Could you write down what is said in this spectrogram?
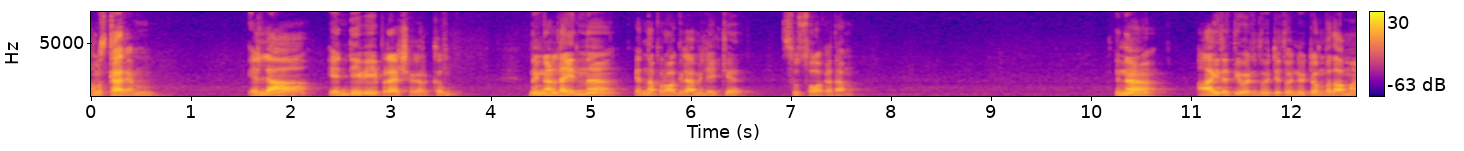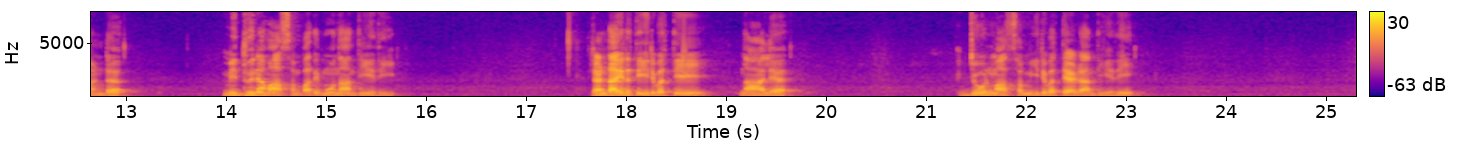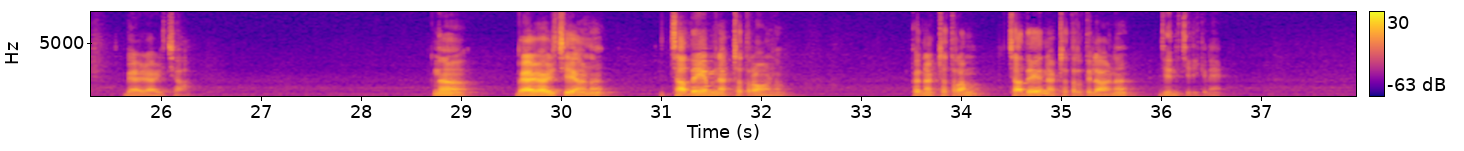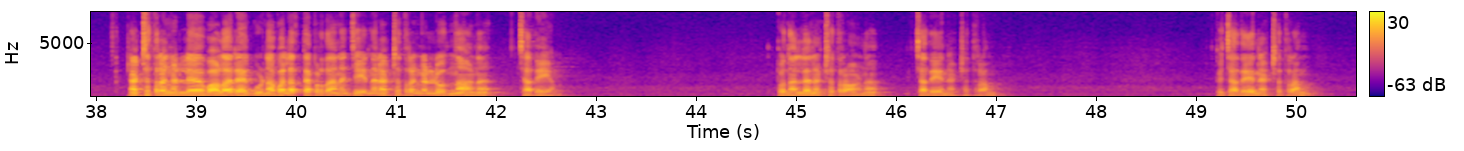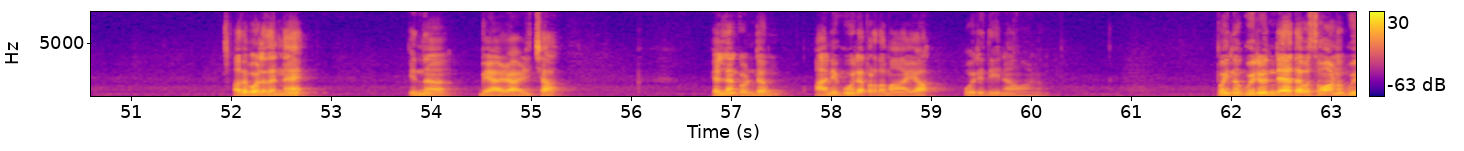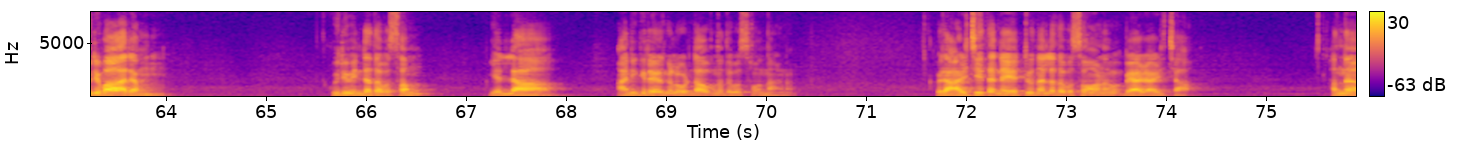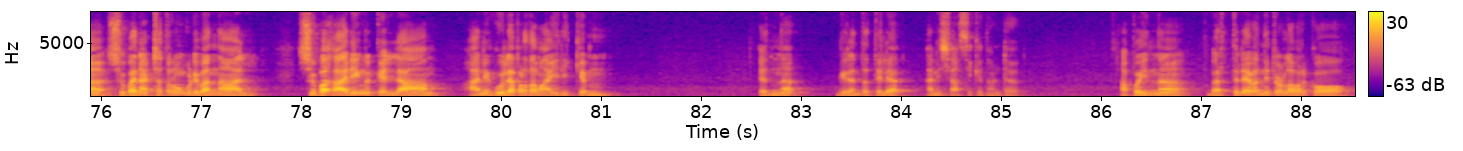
നമസ്കാരം. എല്ലാ N T V പ്രേക്ഷകർക്കും നിങ്ങളുടെ ഇന്ന് എന്ന പ്രോഗ്രാമിലേക്ക് സുസ്വാഗതം. ഇന്ന് ആയിരത്തി ഒരുന്നൂറ്റി തൊണ്ണൂറ്റൊമ്പതാം ആണ്ട് മിഥുന മാസം പതിമൂന്നാം തീയതി രണ്ടായിരത്തി ഇരുപത്തി നാല് ജൂൺ മാസം ഇരുപത്തേഴാം തീയതി വ്യാഴാഴ്ച. ഇന്ന് വ്യാഴാഴ്ചയാണ് ചതയം നക്ഷത്രമാണ്. ഇപ്പം നക്ഷത്രം ചതയ നക്ഷത്രത്തിലാണ് ജനിച്ചിരിക്കുന്നത് നക്ഷത്രങ്ങളിൽ വളരെ ഗുണഫലത്തെ പ്രദാനം ചെയ്യുന്ന നക്ഷത്രങ്ങളിൽ ഒന്നാണ് ചതയം. ഇപ്പോൾ നല്ല നക്ഷത്രമാണ് ചതയ നക്ഷത്രം. ഇപ്പോൾ ചതയ നക്ഷത്രം അതുപോലെ തന്നെ ഇന്ന് വ്യാഴാഴ്ച എല്ലാം കൊണ്ടും അനുകൂലപ്രദമായ ഒരു ദിനമാണ്. ഇപ്പോൾ ഇന്ന് ഗുരുവിന്റെ ദിവസമാണ് ഗുരുവാരം. ഗുരുവിന്റെ ദിവസം എല്ലാ അനുഗ്രഹങ്ങളും ഉണ്ടാവുന്ന ദിവസം എന്നാണ്. ഒരാഴ്ചയിൽ തന്നെ ഏറ്റവും നല്ല ദിവസമാണ് വ്യാഴാഴ്ച. അന്ന് ശുഭനക്ഷത്രവും കൂടി വന്നാൽ ശുഭകാര്യങ്ങൾക്കെല്ലാം അനുകൂലപ്രദമായിരിക്കും എന്ന് ഗ്രന്ഥത്തിൽ അനുശാസിക്കുന്നുണ്ട്. അപ്പോൾ ഇന്ന് ബർത്ത്ഡേ വന്നിട്ടുള്ളവർക്കോ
